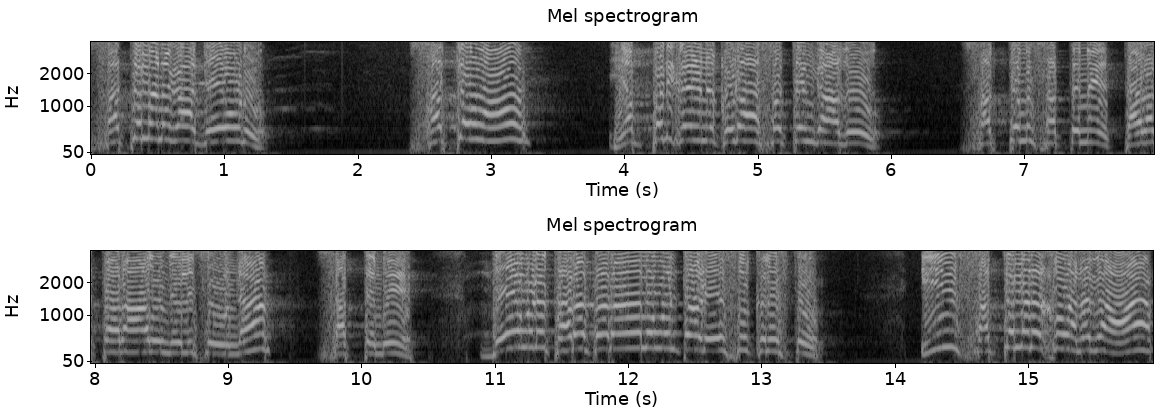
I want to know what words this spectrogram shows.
సత్యమనగా దేవుడు. సత్యము ఎప్పటికైనా కూడా అసత్యం కాదు. సత్యము సత్యమే. తరతరాలు నిలిచి ఉన్న సత్యమే. దేవుడు తరతరాలు ఉంటాడు యేసుక్రీస్తు ఈ సత్యమునకు అనగా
